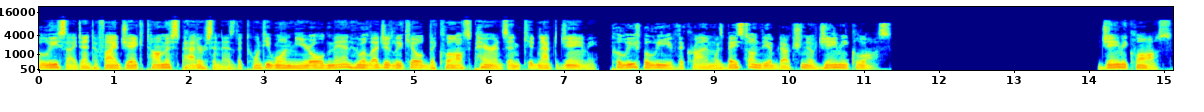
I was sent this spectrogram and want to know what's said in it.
police identified Jake Thomas Patterson as the 21-year-old man who allegedly killed the Closs parents and kidnapped Jayme. Police believe the crime was based on the abduction of Jayme Closs. Jayme Closs,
